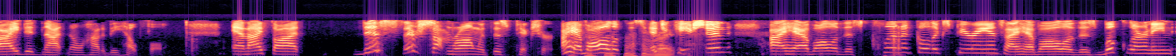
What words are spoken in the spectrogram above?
I did not know how to be helpful. And I thought, this there's something wrong with this picture. I have all of this Right. education, I have all of this clinical experience, I have all of this book learning,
